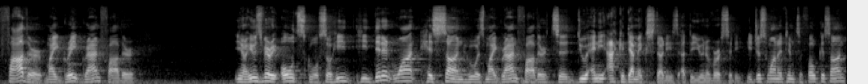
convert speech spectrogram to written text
father, my great grandfather, you know, he was very old school, so he, he didn't want his son, who was my grandfather, to do any academic studies at the university. He just wanted him to focus on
